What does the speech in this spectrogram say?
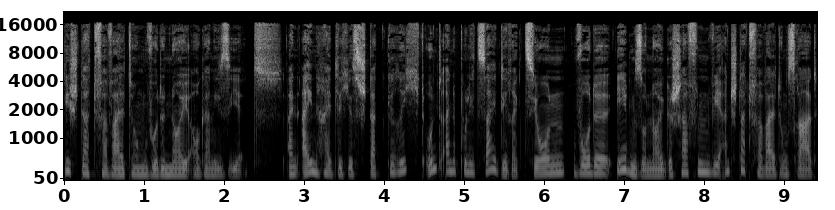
Die Stadtverwaltung wurde neu organisiert. Ein einheitliches Stadtgericht und eine Polizeidirektion wurde ebenso neu geschaffen wie ein Stadtverwaltungsrat,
